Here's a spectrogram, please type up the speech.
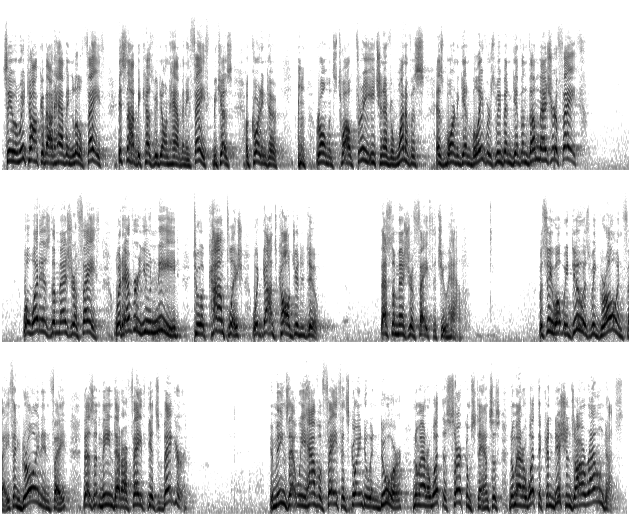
See, when we talk about having little faith, it's not because we don't have any faith, because according to Romans 12 3, each and every one of us, as born again believers, we've been given the measure of faith. Well, what is the measure of faith? Whatever you need to accomplish what God's called you to do. That's the measure of faith that you have. But see, what we do is we grow in faith, and growing in faith doesn't mean that our faith gets bigger. It means that we have a faith that's going to endure no matter what the circumstances, no matter what the conditions are around us.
